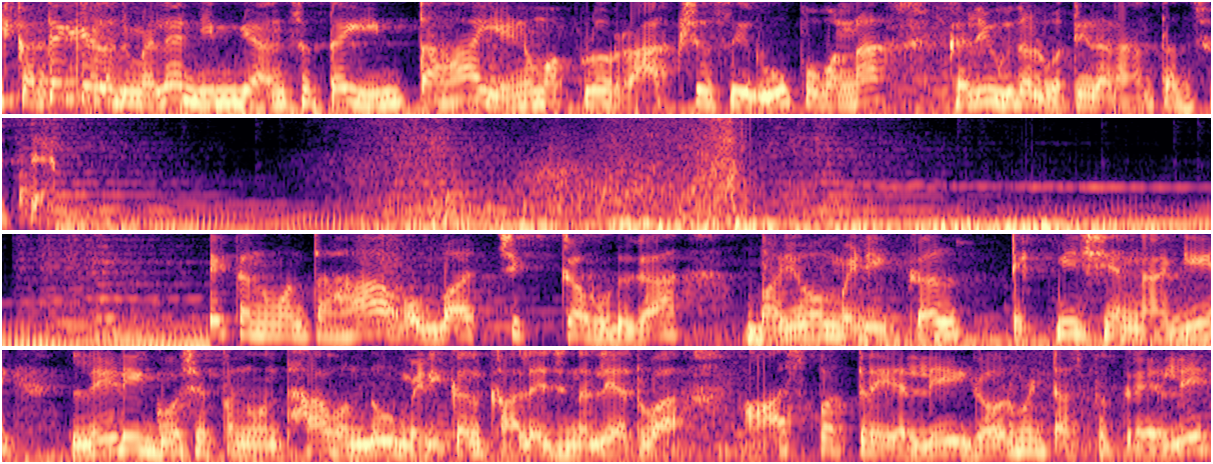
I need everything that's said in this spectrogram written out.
ಕತೆ ಕೇಳಿದ ಮೇಲೆ ನಿಮಗೆ ಅನ್ಸುತ್ತೆ ಇಂತಹ ಹೆಣ್ಮಕ್ಳು ರಾಕ್ಷಸಿ ರೂಪವನ್ನ ಕಲಿಯುಗದಲ್ಲಿ ಒತ್ತಿದಾರ ಅಂತ ಅನ್ಸುತ್ತೆ. ಅನ್ನುವಂತಹ ಒಬ್ಬ ಚಿಕ್ಕ ಹುಡುಗ ಬಯೋಮೆಡಿಕಲ್ ಟೆಕ್ನಿಷಿಯನ್ ಆಗಿ ಲೇಡಿ ಗೋಸೆಫ್ ಅನ್ನುವಂತಹ ಒಂದು ಮೆಡಿಕಲ್ ಕಾಲೇಜಿನಲ್ಲಿ ಅಥವಾ ಆಸ್ಪತ್ರೆಯಲ್ಲಿ ಗೌರ್ಮೆಂಟ್ ಆಸ್ಪತ್ರೆಯಲ್ಲಿ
